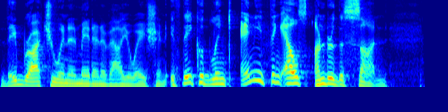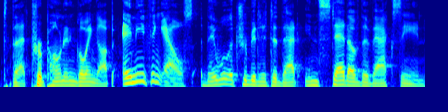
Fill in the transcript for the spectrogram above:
they brought you in and made an evaluation. If they could link anything else under the sun to that troponin going up, anything else, they will attribute it to that instead of the vaccine.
